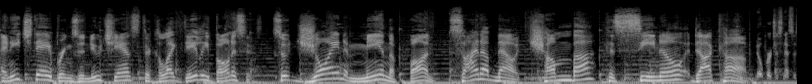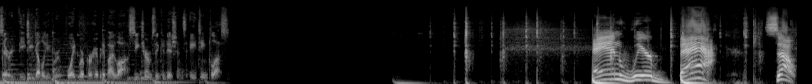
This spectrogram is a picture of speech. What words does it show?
And each day brings a new chance to collect daily bonuses. So join me in the fun. Sign up now at chumbacasino.com. No purchase necessary. VGW Group. Void were prohibited by law. See terms and conditions. 18 plus. And we're back. So,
